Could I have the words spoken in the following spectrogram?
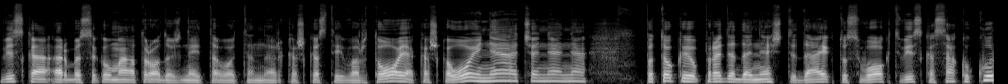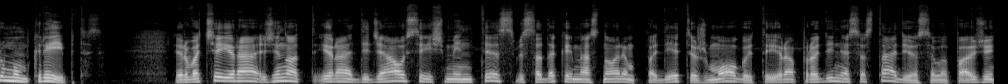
viską, arba sakau, man atrodo, žinai, tavo ten ar kažkas tai vartoja, kažką, oi, ne, čia ne, ne. Po to, kai jau pradeda nešti daiktus, vokti viską, sako, kur mum kreiptis. Ir va čia yra, žinot, yra didžiausia išmintis visada, kai mes norim padėti žmogui, tai yra pradinėse stadijose. Va, pavyzdžiui,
